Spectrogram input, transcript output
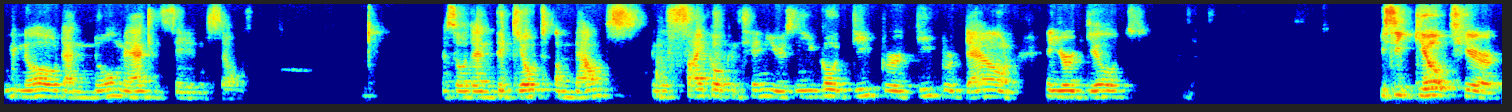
we know that no man can save himself. And so then the guilt amounts and the cycle continues, and you go deeper, deeper down in your guilt. You see, guilt here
